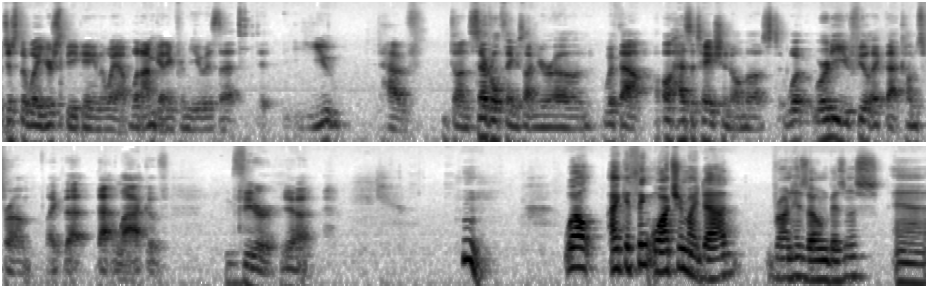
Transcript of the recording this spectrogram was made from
just the way you're speaking and the way I, what I'm getting from you is that you have done several things on your own without hesitation almost. What where do you feel like that comes from? Like that that lack of fear? Yeah. hmm Well, I could think watching my dad run his own business uh,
